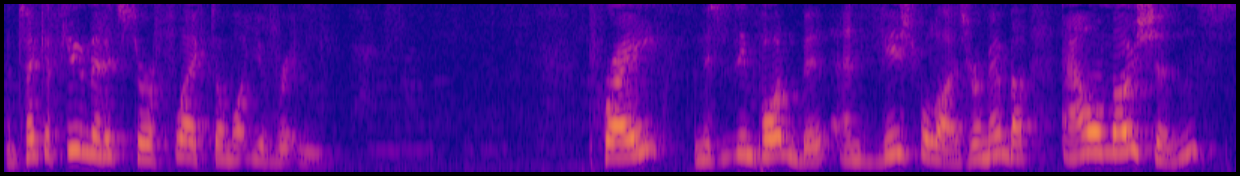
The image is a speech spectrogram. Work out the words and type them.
and take a few minutes to reflect on what you've written. Pray, and this is the important bit, and visualize. Remember, our emotions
